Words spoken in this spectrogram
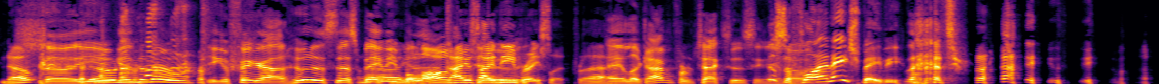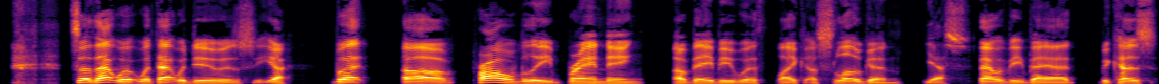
No. So you, No, no, can, no, no. you can figure out who does this baby Uh, yeah, belong Nice to. ID bracelet for that. Hey, look, I'm from Texas. and, you This is a flying H baby. That's right. So that would what that would do is yeah, but uh, probably branding a baby with like a slogan Yes. that would be bad because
